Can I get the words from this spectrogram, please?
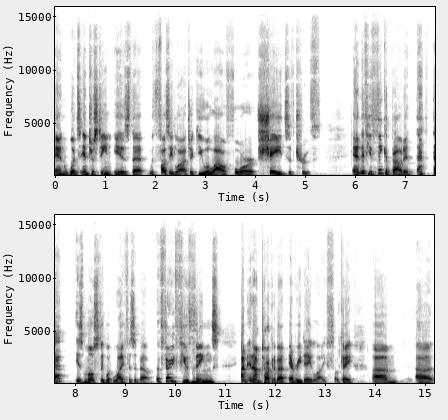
And what's interesting is that with fuzzy logic, you allow for shades of truth. And if you think about it, that that is mostly what life is about. A very few mm-hmm. things, I mean, and I'm talking about everyday life. Okay, um, uh,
